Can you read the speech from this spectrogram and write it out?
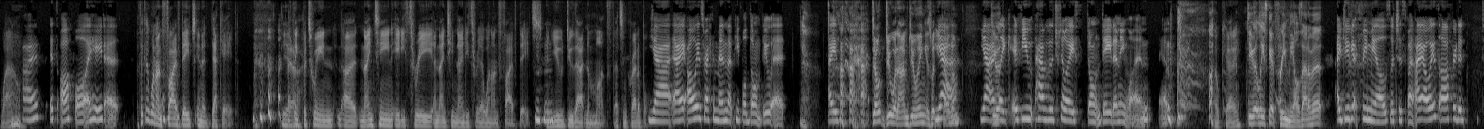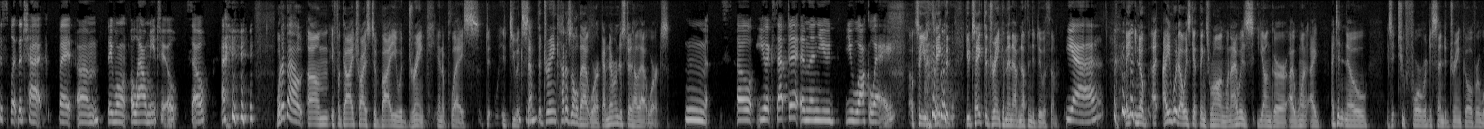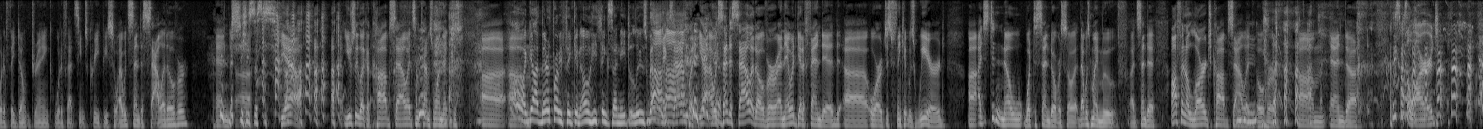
Wow. Five? It's awful. I hate it. I think I went on five dates in a decade. Yeah. I think between uh, 1983 and 1993, I went on five dates. And you do that in a month. That's incredible. Yeah, I always recommend that people don't do it. I Don't do what I'm doing, is what you yeah. tell them? Yeah, and it- like if you have the choice, don't date anyone. And Okay. Do you at least get free meals out of it? I do get free meals, which is fun. I always offer to to split the check, but um, they won't allow me to. So What about um, if a guy tries to buy you a drink in a place? Do, do you accept the drink? How does all that work? I've never understood how that works. oh, you accept it and then you you walk away. Oh, so you take the you take the drink and then have nothing to do with them. Yeah. I, you know, I, I would always get things wrong when I was younger. I want I I didn't know. Is it too forward to send a drink over? What if they don't drink? What if that seems creepy? So I would send a salad over, and uh, Jesus. yeah, usually like a Cobb salad. Sometimes one that just uh, oh my God, they're probably thinking, "Oh, he thinks I need to lose weight." Exactly. Yeah, I would send a salad over, and they would get offended uh, or just think it was weird. Uh, I just didn't know what to send over, so that was my move. I'd send a often a large Cobb salad over, um, and uh, At least it was a large.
